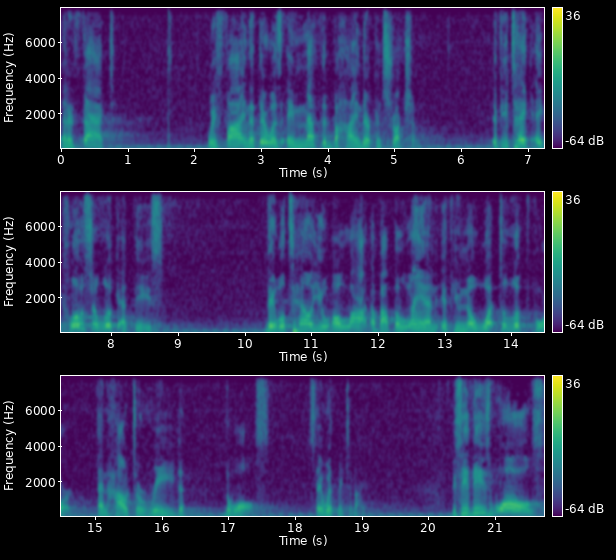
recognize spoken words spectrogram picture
And in fact, we find that there was a method behind their construction. If you take a closer look at these, they will tell you a lot about the land if you know what to look for and how to read the walls. Stay with me tonight. You see, these walls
